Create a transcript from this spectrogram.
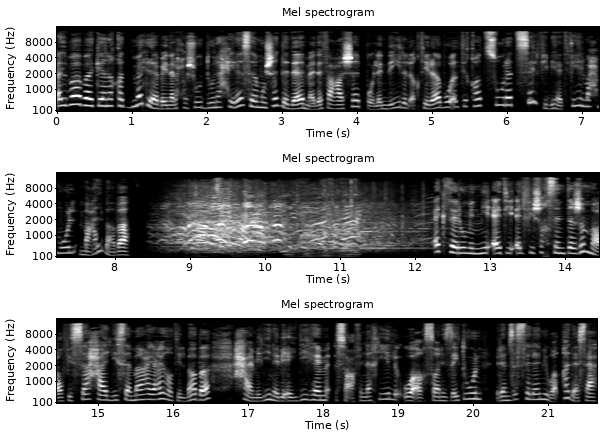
البابا كان قد مر بين الحشود دون حراسة مشددة ما دفع شاب بولندي للاقتراب والتقاط صورة سيلفي بهاتفه المحمول مع البابا. أكثر من مئة ألف شخص تجمعوا في الساحة لسماع عظة البابا حاملين بأيديهم سعف النخيل وأغصان الزيتون رمز السلام والقداسة.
